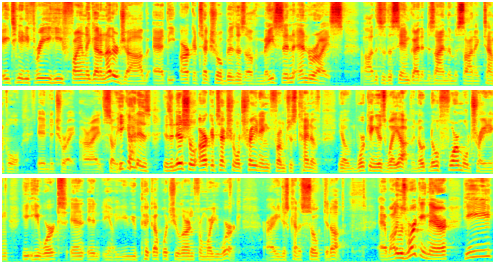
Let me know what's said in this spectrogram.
1883, he finally got another job at the architectural business of Mason and Rice. Uh, this is the same guy that designed the Masonic Temple in Detroit. All right, so he got his his initial architectural training from just kind of you know working his way up. No no formal training. He, he worked in, in you know you, you pick up what you learn from where you work. Right, he just kind of soaked it up. And while he was working there, he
